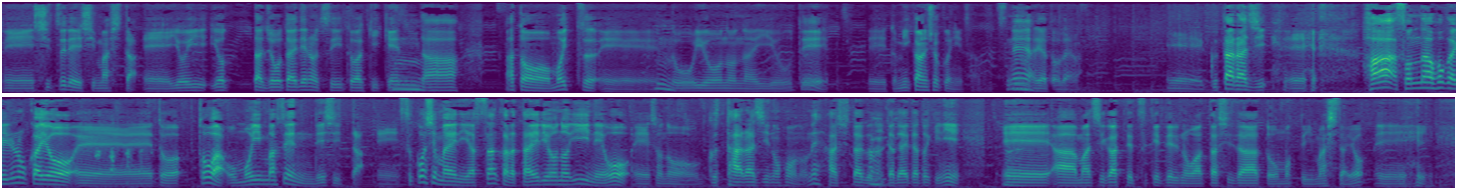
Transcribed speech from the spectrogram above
えー失礼しました。えー酔い、酔った状態でのツイートは危険だ。あと、もう一つ、えーうん同様の内容で、えっ、と、みかん職人さんですね。うんありがとうございます。えーぐたらじ、えーはあ、そんなアホがいるのかよ、えー、と、とは思いませんでした。えー少し前にやっさんから大量のいいねを、えーその、ぐたらじの方のね、ハッシュタグにいただいたときに、えーあー間違ってつけてるの私だと思っていましたよ。えー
